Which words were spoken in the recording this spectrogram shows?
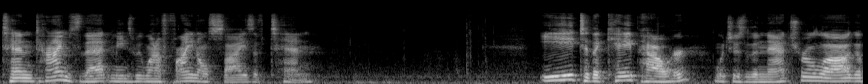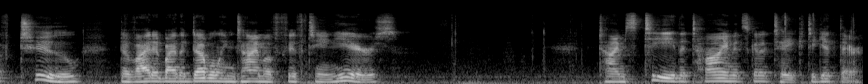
10 times that means we want a final size of 10. e to the k power, which is the natural log of 2 divided by the doubling time of 15 years, times t, the time it's going to take to get there.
